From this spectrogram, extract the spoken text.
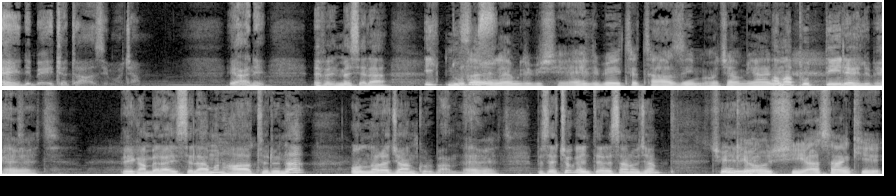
Ehli beyte tazim hocam. Yani efendim mesela ilk nüfus... Bu da önemli bir şey. Ehli beyte tazim hocam. Yani Ama put değil ehli beyt. Evet. Peygamber aleyhisselamın hatırına onlara can kurbanlığı. Evet. Mesela çok enteresan hocam. Çünkü ee, o Şia sanki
